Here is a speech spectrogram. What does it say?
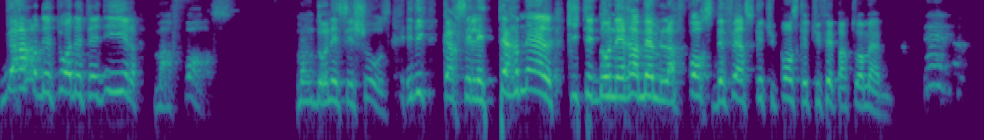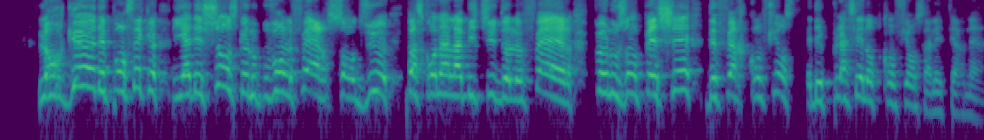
Garde-toi de te dire, ma force m'ont donné ces choses. Il dit, car c'est l'éternel qui te donnera même la force de faire ce que tu penses que tu fais par toi-même. L'orgueil de penser qu'il y a des choses que nous pouvons le faire sans Dieu parce qu'on a l'habitude de le faire peut nous empêcher de faire confiance et de placer notre confiance à l'éternel.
